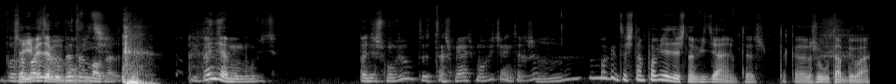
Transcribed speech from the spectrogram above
bo Czyli za bardzo będziemy lubię ten mówić. model. I będziemy mówić. Będziesz mówił? Ty też miałeś mówić o Integrze? Mm, Mogę coś tam powiedzieć, no widziałem też. Taka żółta była.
